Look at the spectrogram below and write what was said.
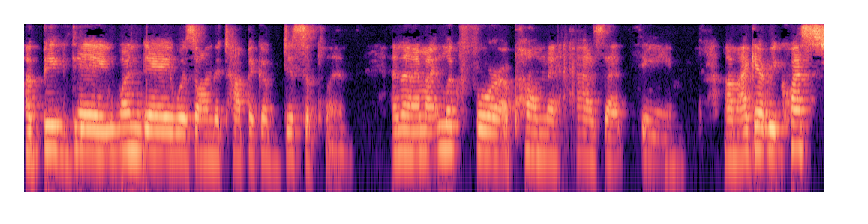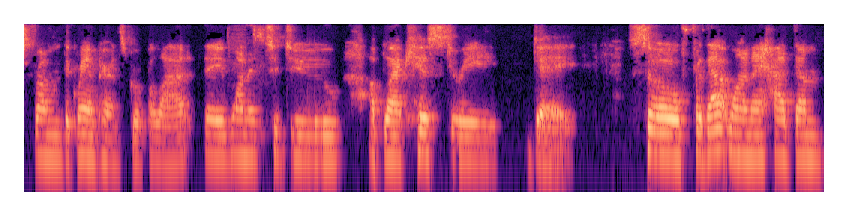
A big day, one day was on the topic of discipline. And then I might look for a poem that has that theme. Um, I get requests from the grandparents group a lot. They wanted to do a Black History Day. So for that one, I had them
